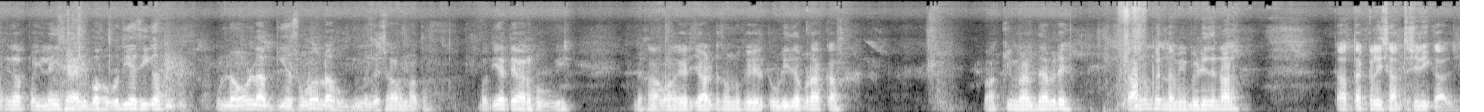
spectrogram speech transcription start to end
ਇਹਦਾ ਪਹਿਲਾਂ ਹੀ ਸਾਈਜ਼ ਬਹੁਤ ਵਧੀਆ ਸੀਗਾ। ਉਹ ਲਾਉਣ ਲੱਗ ਗਈ ਸੋਹਣਾ ਲਾਹੂਗੀ ਮੇਰੇ ਹਿਸਾਬ ਨਾਲ ਤਾਂ। ਵਧੀਆ ਤਿਆਰ ਹੋਊਗੀ। ਦਿਖਾਵਾਂਗੇ ਰਿਜ਼ਲਟ ਤੁਹਾਨੂੰ ਫੇਰ ਤੂੜੀ ਦਾ ਪੜਾਕਾ। ਬਾਕੀ ਮਿਲਦੇ ਆ ਵੀਰੇ। ਕੱਲ ਨੂੰ ਫਿਰ ਨਵੀਂ ਵੀਡੀਓ ਦੇ ਨਾਲ। ਤਦ ਤੱਕ ਲਈ ਸਤਿ ਸ਼੍ਰੀ ਅਕਾਲ ਜੀ।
